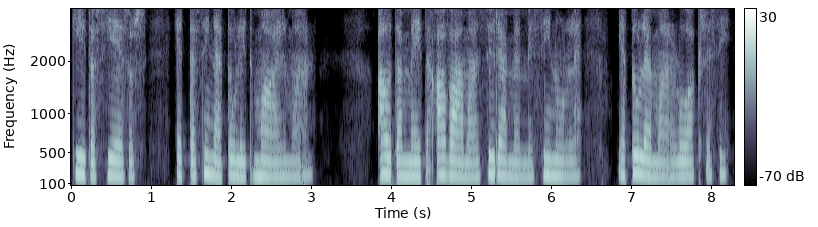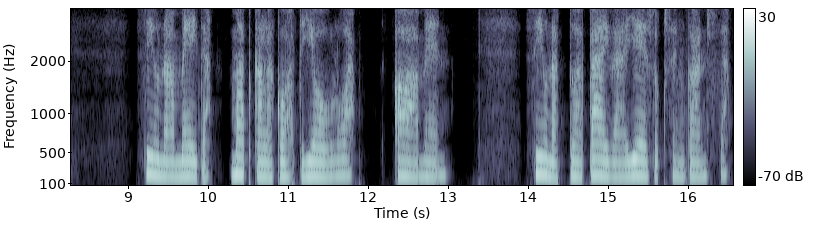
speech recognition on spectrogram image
Kiitos Jeesus, että sinä tulit maailmaan. Auta meitä avaamaan sydämemme sinulle ja tulemaan luoksesi. Siunaa meitä matkalla kohti joulua. Aamen. Siunattua päivää Jeesuksen kanssa.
